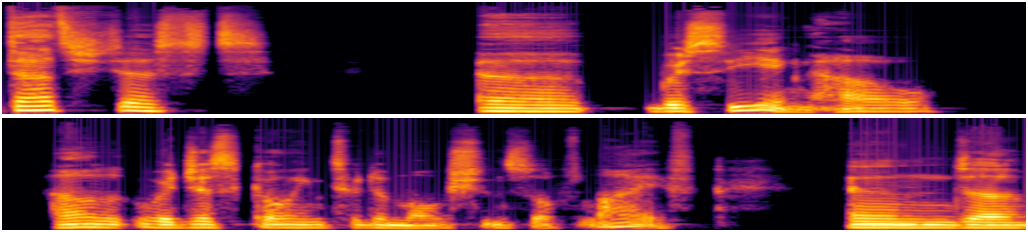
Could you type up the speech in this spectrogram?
that's just, uh, we're seeing how how we're just going through the motions of life. And uh,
